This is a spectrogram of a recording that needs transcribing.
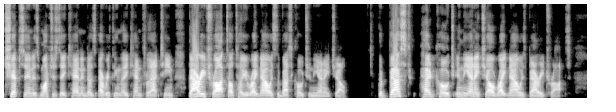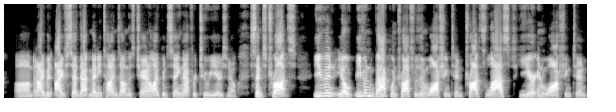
chips in as much as they can and does everything they can for that team. Barry Trotz, I'll tell you right now, is the best coach in the NHL. The best head coach in the NHL right now is Barry Trotz. Um, and I've been I've said that many times on this channel. I've been saying that for two years now. Since Trotz, even you know, even back when Trotz was in Washington, Trotz last year in Washington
